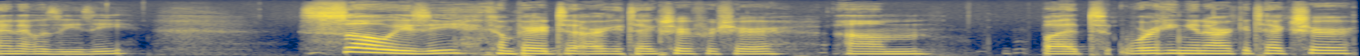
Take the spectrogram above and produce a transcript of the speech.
and it was easy, so easy compared to architecture for sure. Um, but working in architecture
